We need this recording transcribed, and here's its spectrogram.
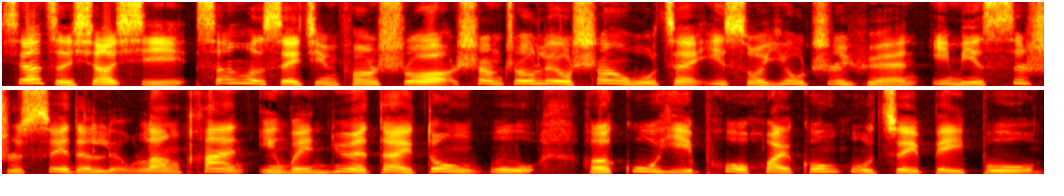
下则消息，三后岁警方说，上周六上午，在一所幼稚园，一名四十岁的流浪汉因为虐待动物和故意破坏公物罪被捕。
